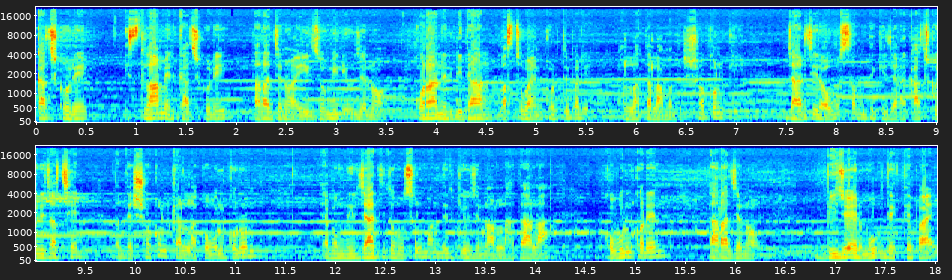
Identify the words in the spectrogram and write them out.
কাজ করে, ইসলামের কাজ করে, তারা যেন এই জমিনেও যেন কোরআনের বিধান বাস্তবায়ন করতে পারে। আল্লাহ তালা আমাদের সকলকে যার যার অবস্থান থেকে যারা কাজ করে যাচ্ছেন, তাদের সকলকে আল্লাহ কবুল করুন এবং নির্যাতিত মুসলমানদেরকেও যেন আল্লাহ তালা কবুল করেন। তারা যেন বিজয়ের মুখ দেখতে পায়,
